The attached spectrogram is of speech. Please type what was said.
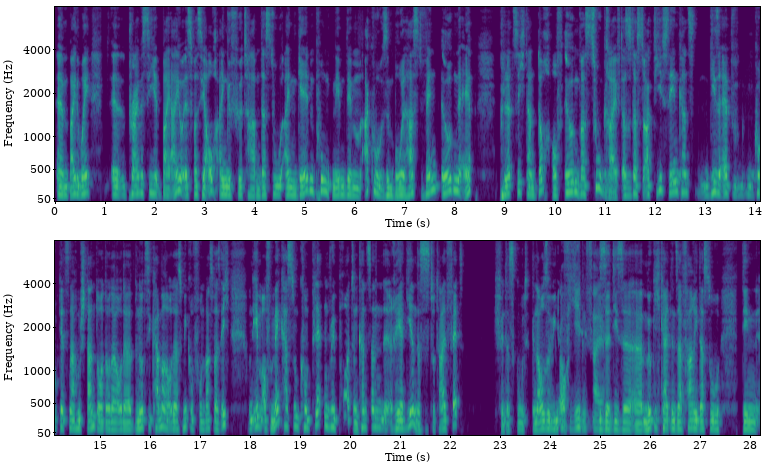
Ähm, by the way, äh, Privacy bei iOS, was sie auch eingeführt haben, dass du einen gelben Punkt neben dem Akku-Symbol hast, wenn irgendeine App plötzlich dann doch auf irgendwas zugreift. Also, dass du aktiv sehen kannst, diese App guckt jetzt nach dem Standort oder, oder benutzt die Kamera oder das Mikrofon, was weiß ich. Und eben auf Mac hast du einen kompletten Report und kannst dann äh, reagieren. Das ist total fett. Ich finde das gut. Genauso wie Auf jeden Fall. diese, diese äh, Möglichkeit in Safari, dass du den äh,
